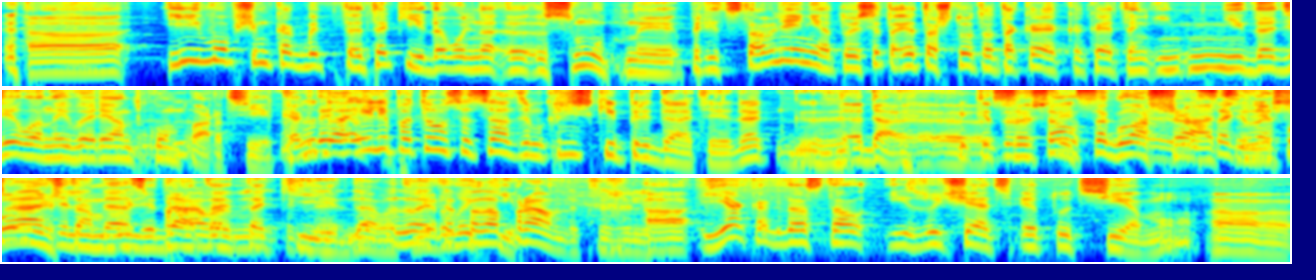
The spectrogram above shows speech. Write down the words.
да. А, И, в общем, как бы такие довольно э, смутные представления. То есть это, это что-то такая какая-то недоделанный вариант Компартии. Ну Когда да, я- или потом социал-демократические предатели, да? Да, да, э, социал-соглашатели, помнишь, соглашатели, там да, были да, такие, да, Ну, вот ну, это была ярлыки. правда, к сожалению. А я, когда стал изучать эту тему, э,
